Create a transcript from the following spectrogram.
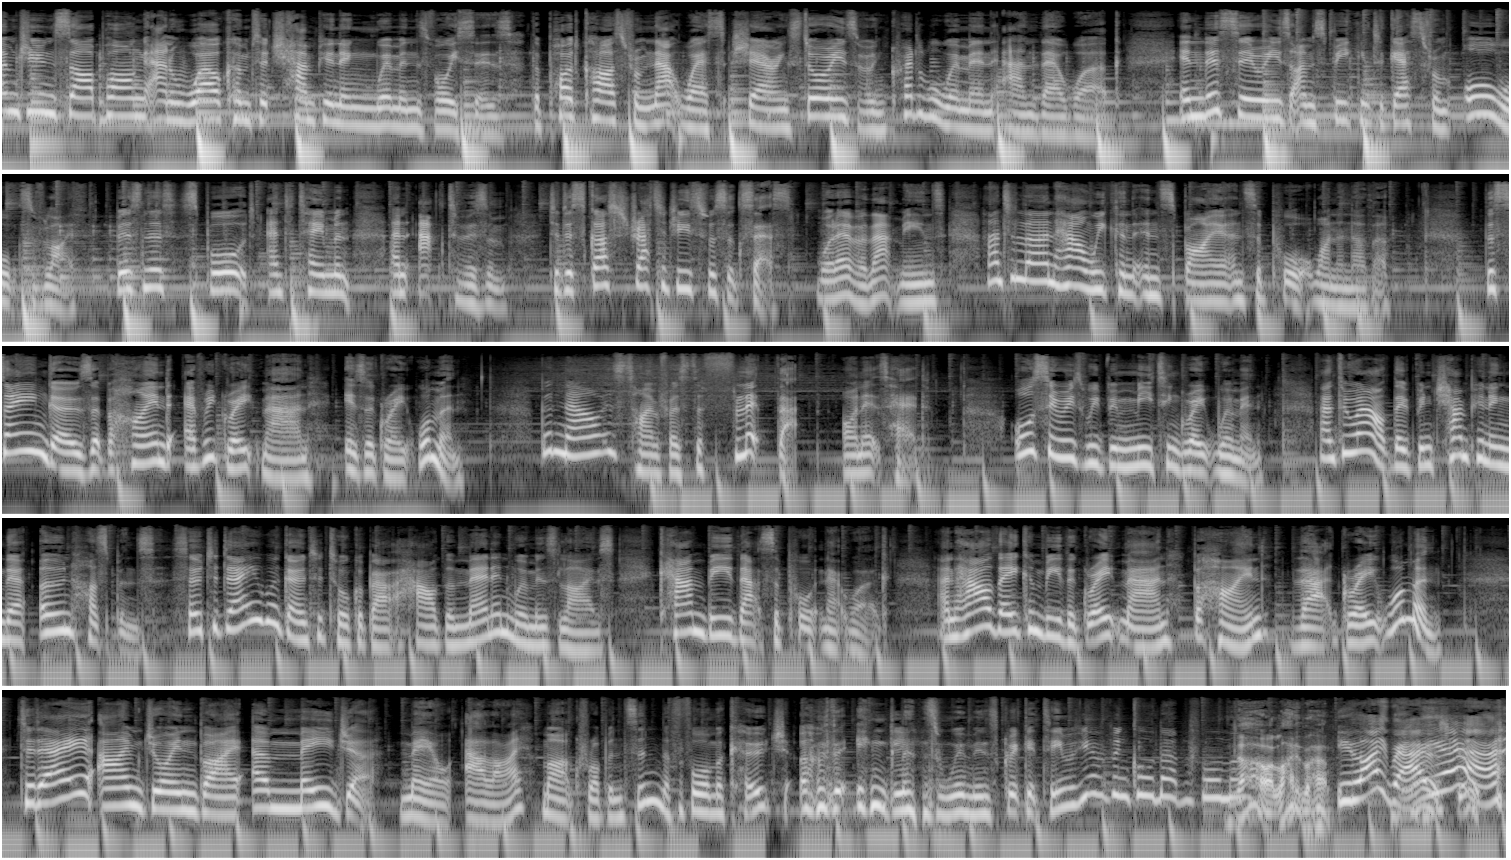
I'm June Sarpong, and welcome to Championing Women's Voices, the podcast from NatWest sharing stories of incredible women and their work. In this series, I'm speaking to guests from all walks of life business, sport, entertainment, and activism to discuss strategies for success, whatever that means, and to learn how we can inspire and support one another. The saying goes that behind every great man is a great woman. But now it's time for us to flip that on its head. All series, we've been meeting great women, and throughout, they've been championing their own husbands. So today, we're going to talk about how the men in women's lives can be that support network and how they can be the great man behind that great woman. Today, I'm joined by a major male ally, Mark Robinson, the former coach of the England's women's cricket team. Have you ever been called that before, Mark? No, I like that. You like that,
